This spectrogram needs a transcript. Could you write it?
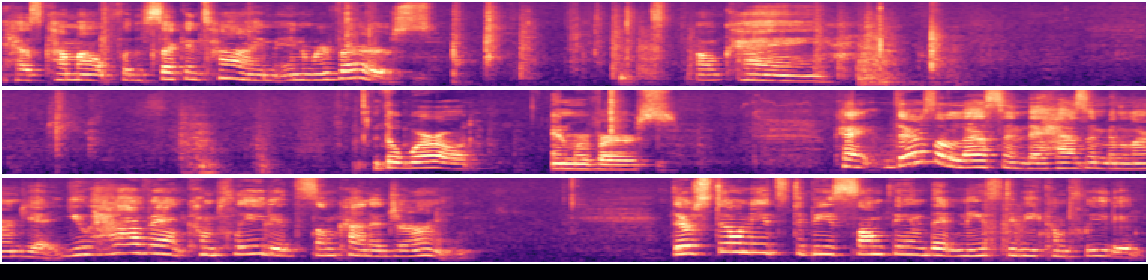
has come out for the second time in reverse. Okay. the world in reverse. Okay, there's a lesson that hasn't been learned yet. You haven't completed some kind of journey. There still needs to be something that needs to be completed.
